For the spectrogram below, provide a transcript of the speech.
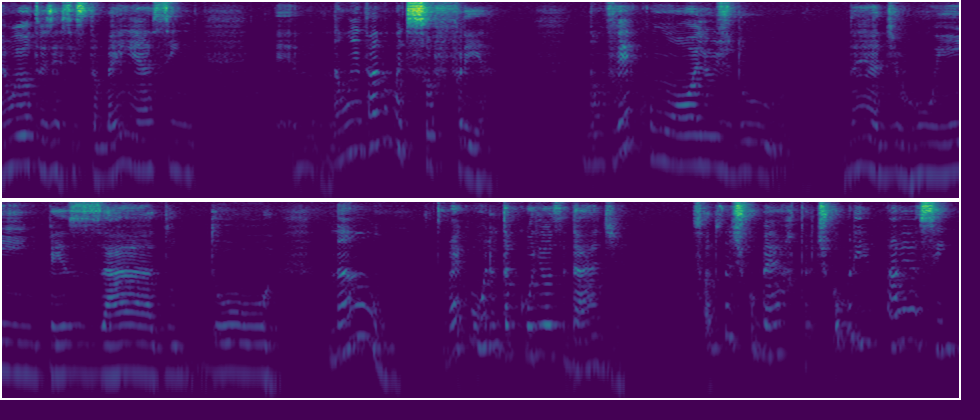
É um outro exercício também, é assim, não entrar numa de sofrer, não ver com olhos do, né, de ruim, pesado, dor. Não, vai com o olho da curiosidade, só da descoberta, descobrir, ah, é assim.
